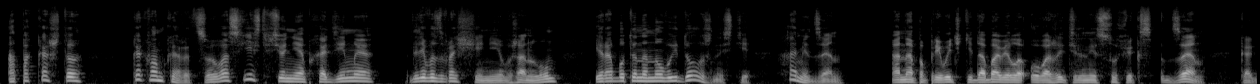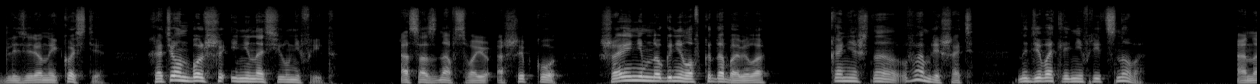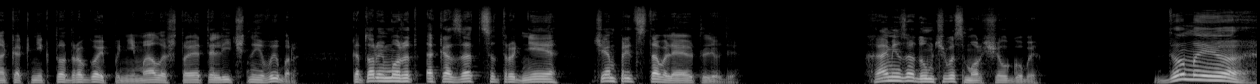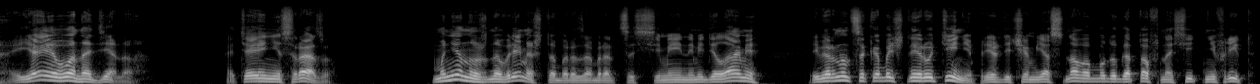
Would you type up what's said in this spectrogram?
А пока что как вам кажется, у вас есть все необходимое для возвращения в Жанлун и работы на новой должности, Хамидзен? Она по привычке добавила уважительный суффикс «дзен», как для зеленой кости, хотя он больше и не носил нефрит. Осознав свою ошибку, Шая немного неловко добавила «Конечно, вам решать, надевать ли нефрит снова». Она, как никто другой, понимала, что это личный выбор, который может оказаться труднее – чем представляют люди. Хами задумчиво сморщил губы. «Думаю, я его надену. Хотя и не сразу. Мне нужно время, чтобы разобраться с семейными делами и вернуться к обычной рутине, прежде чем я снова буду готов носить нефрит».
